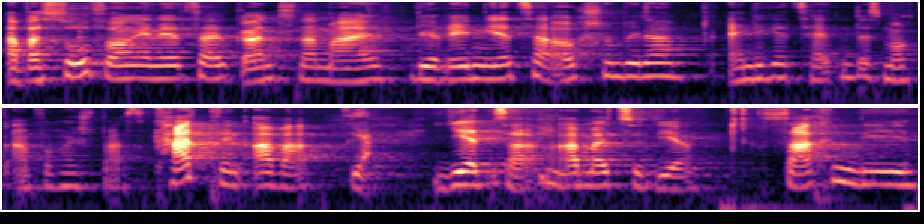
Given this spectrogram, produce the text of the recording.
Aber so fangen jetzt halt ganz normal. Wir reden jetzt auch schon wieder einige Zeit und das macht einfach einen Spaß. Katrin, aber Ja. jetzt einmal zu dir. Sachen, die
